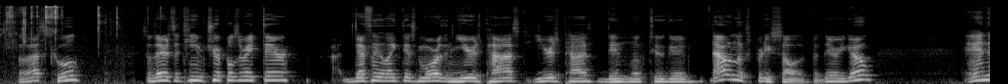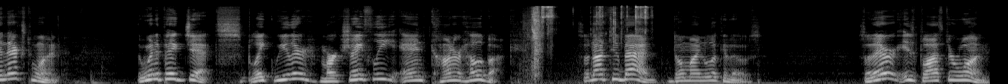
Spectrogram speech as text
So that's cool. So there's the team triples right there. Definitely like this more than years past. Years past didn't look too good. That one looks pretty solid, but there you go. And the next one. The Winnipeg Jets. Blake Wheeler, Mark Scheifele, and Connor Hellebuyck. So not too bad. Don't mind the look of those. So there is Blaster 1.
